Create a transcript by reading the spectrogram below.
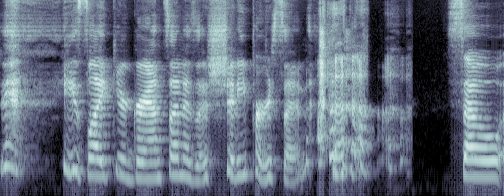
he's like, Your grandson is a shitty person. so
